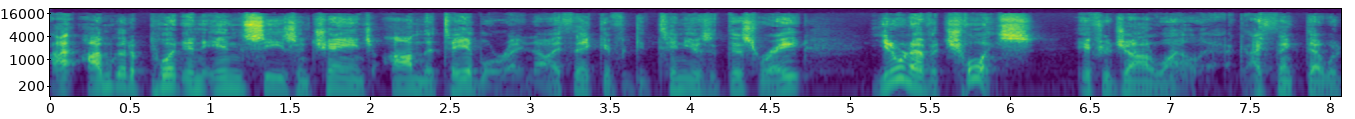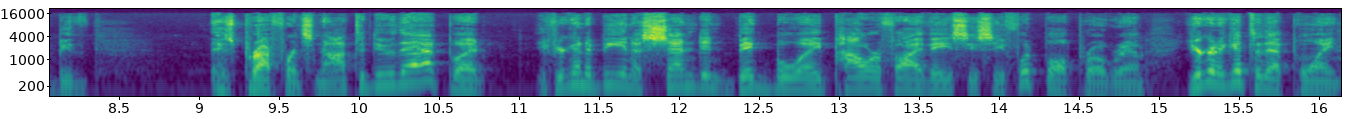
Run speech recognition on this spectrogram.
I, am going to put an in season change on the table right now. I think if it continues at this rate, you don't have a choice if you're John Wildhack. I think that would be his preference not to do that. But if you're going to be an ascendant big boy Power Five ACC football program, you're going to get to that point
